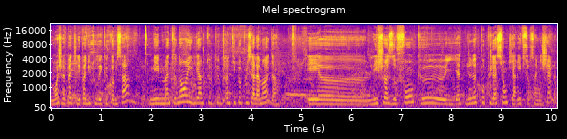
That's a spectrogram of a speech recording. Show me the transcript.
moi je répète, je ne l'ai pas du tout vécu comme ça, mais maintenant il est un petit peu plus à la mode. Et les choses font qu'il y a une autre population qui arrive sur Saint-Michel,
